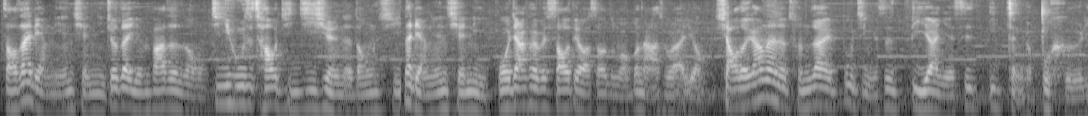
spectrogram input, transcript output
早在两年前，你就在研发这种几乎是超级机器人的东西。那两年前你国家快被烧掉的时候，怎么不拿出来用？小的钢弹的存在不仅是弊案，也是一整个不合理。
